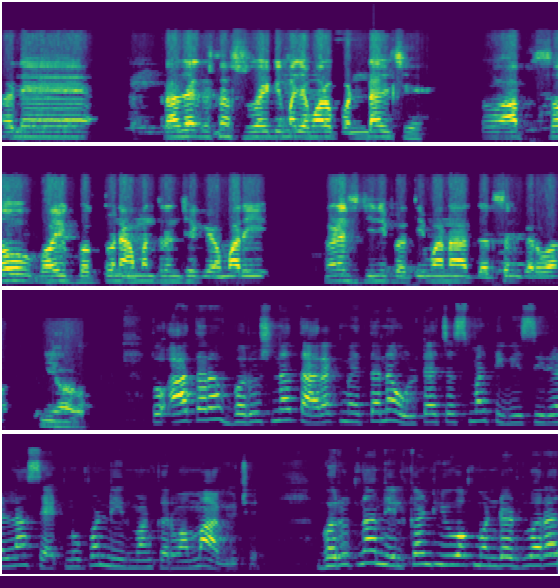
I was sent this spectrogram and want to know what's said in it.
અને રાધાકૃષ્ણ સોસાયટીમાં જ અમારો પંડાલ છે. તો આપ સૌ ભાવિક ભક્તોને આમંત્રણ છે કે અમારી ગણેશજીની પ્રતિમાના દર્શન કરવા નિહાળો. તો આ તરફ ભરૂચના તારક મહેતાના ઉલ્ટા ચશ્મા ટીવી સિરિયલના સેટનું પણ નિર્માણ કરવામાં આવ્યું છે. ભરૂચના નીલકંઠ યુવક મંડળ દ્વારા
